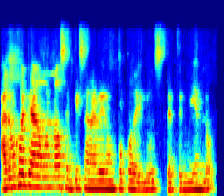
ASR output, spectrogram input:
A lo mejor ya unos empiezan a ver un poco de luz, dependiendo.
